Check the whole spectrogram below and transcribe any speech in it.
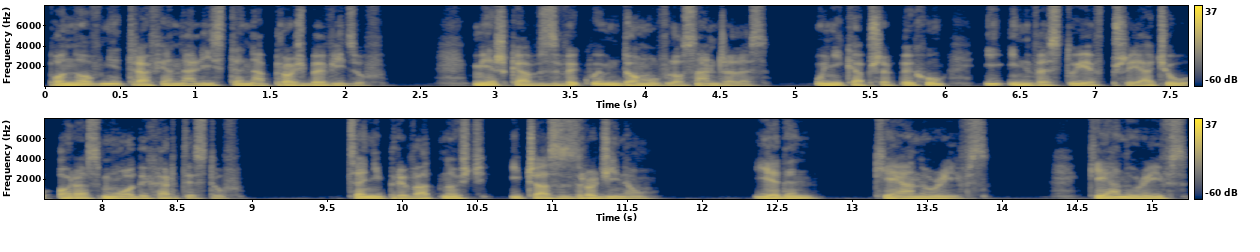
ponownie trafia na listę na prośbę widzów. Mieszka w zwykłym domu w Los Angeles, unika przepychu i inwestuje w przyjaciół oraz młodych artystów. Ceni prywatność i czas z rodziną. 1. Keanu Reeves. Keanu Reeves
